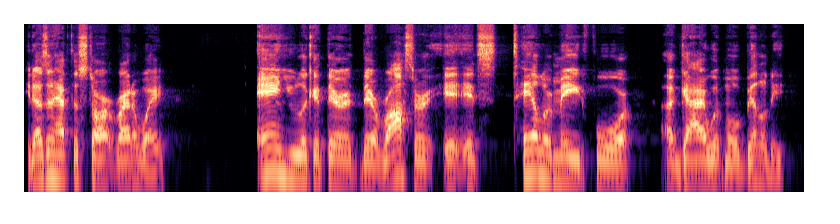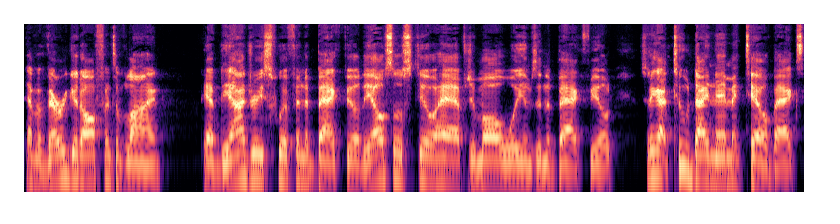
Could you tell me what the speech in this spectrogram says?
He doesn't have to start right away. And you look at their their roster, it, it's tailor made for a guy with mobility. They have a very good offensive line. They have DeAndre Swift in the backfield. They also still have Jamaal Williams in the backfield. So they got two dynamic tailbacks.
